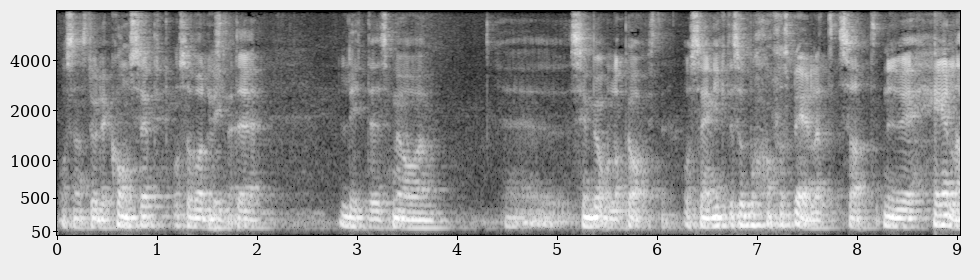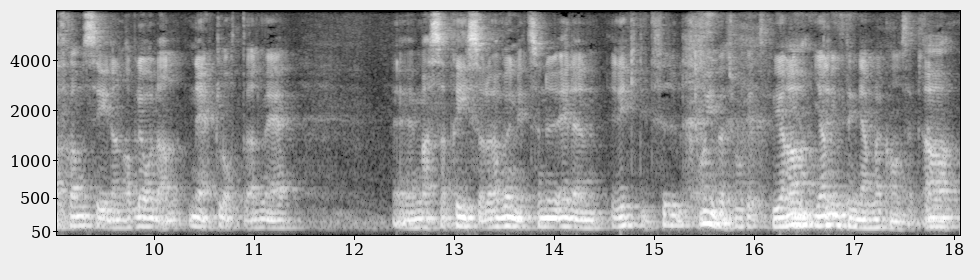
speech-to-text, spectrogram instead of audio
och sen stod det koncept och så var det Just lite, lite små eh, symboler på. Och sen gick det så bra för spelet så att nu är hela framsidan av lådan nerklottrad med eh, massa priser det har vunnit så nu är den riktigt ful. Oj, vad tråkigt. Jag, Ja, jag minns den gamla konceptet. Ja,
